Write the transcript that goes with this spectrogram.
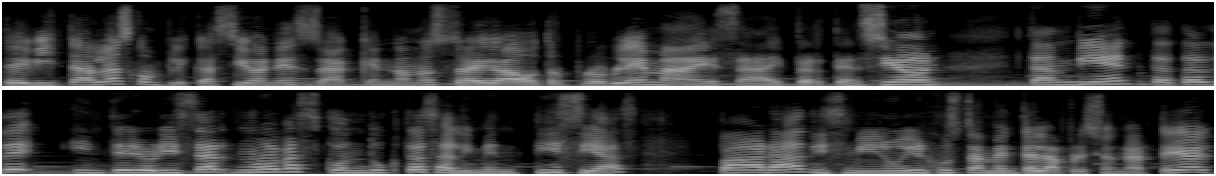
de evitar las complicaciones, o sea, que no nos traiga otro problema esa hipertensión también tratar de interiorizar nuevas conductas alimenticias para disminuir justamente la presión arterial.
